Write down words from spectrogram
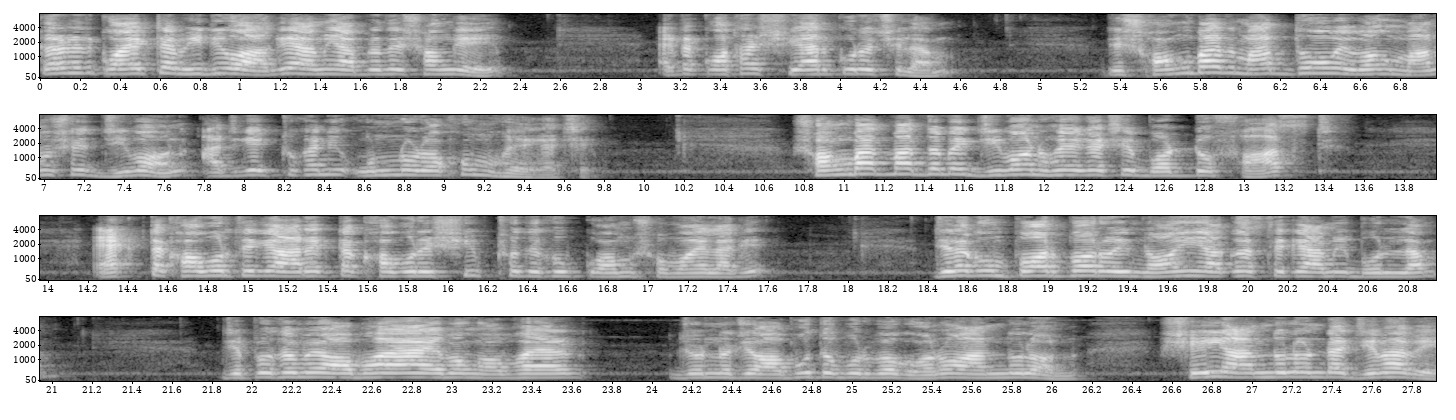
কারণ এর কয়েকটা ভিডিও আগে আমি আপনাদের সঙ্গে একটা কথা শেয়ার করেছিলাম যে সংবাদ মাধ্যম এবং মানুষের জীবন আজকে একটুখানি অন্য রকম হয়ে গেছে। সংবাদ মাধ্যমের জীবন হয়ে গেছে বড্ড ফাস্ট একটা খবর থেকে আরেকটা খবরে শিফট হতে খুব কম সময় লাগে। যেরকম পরপর ওই নয়ই আগস্ট থেকে আমি বললাম যে প্রথমে অভয়া এবং অভয়ার জন্য যে অভূতপূর্ব গণ আন্দোলন, সেই আন্দোলনটা যেভাবে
